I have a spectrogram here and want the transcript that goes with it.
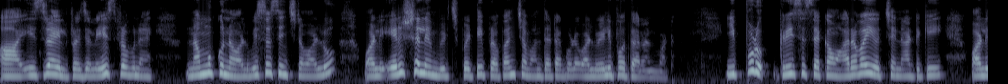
ఆ ఇజ్రాయెల్ ప్రజలు యేసుప్రభుని నమ్ముకున్న వాళ్ళు విశ్వసించిన వాళ్ళు వాళ్ళు ఎరుషలేం విడిచిపెట్టి ప్రపంచం అంతటా కూడా వాళ్ళు వెళ్ళిపోతారనమాట ఇప్పుడు క్రీస్తు శకం అరవై వచ్చే నాటికి వాళ్ళు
